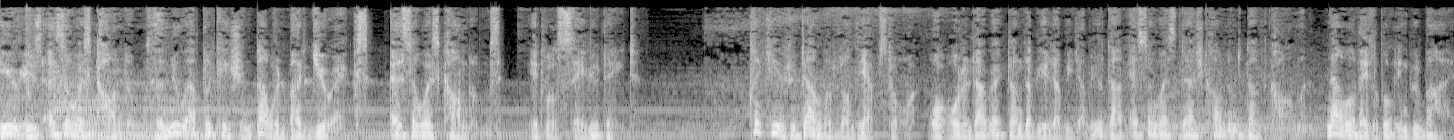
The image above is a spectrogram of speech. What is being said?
Here is SOS Condoms, the new application powered by Durex. SOS Condoms. It will save your date. Click here to download it on the App Store or order direct on www.sos-condoms.com. Now available in Dubai.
